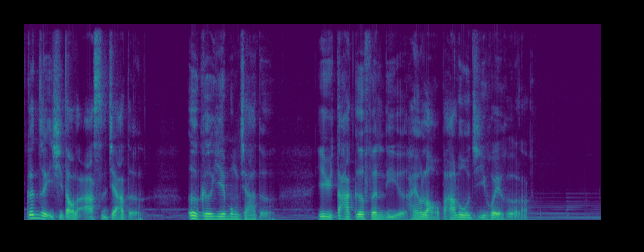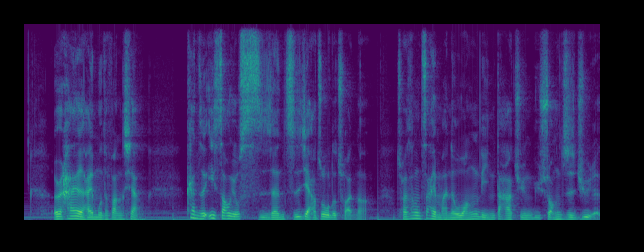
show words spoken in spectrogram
跟着一起到了阿斯加德，二哥耶梦加德也与大哥芬利尔还有老爸洛基会合了。而海尔海姆的方向，看着一艘有死人指甲做的船啊，船上载满了亡灵大军与双肢巨人，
